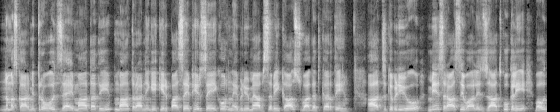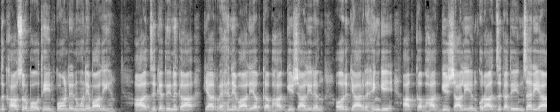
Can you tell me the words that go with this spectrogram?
नमस्कार मित्रों, जय माता दीप माता रानी की कृपा से फिर से एक और नए वीडियो में आप सभी का स्वागत करते हैं। आज के वीडियो मेष राशि वाले जातकों के लिए बहुत खास और बहुत ही इंपॉर्टेंट होने वाली है। आज के दिन का क्या रहने वाली आपका भाग्यशाली रंग और क्या रहेंगे आपका भाग्यशाली अंक और आज का दिनचर्या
